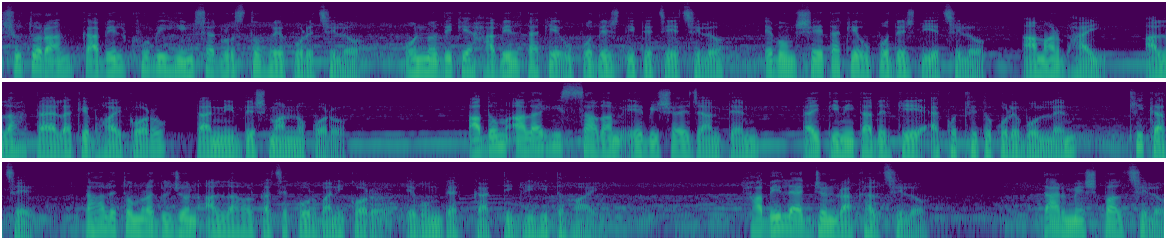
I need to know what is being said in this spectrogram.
সুতরাং কাবিল খুবই হিংসাগ্রস্ত হয়ে পড়েছিল। অন্যদিকে হাবিল তাকে উপদেশ দিতে চেয়েছিল এবং সে তাকে উপদেশ দিয়েছিল, আমার ভাই, আল্লাহ তায়ালাকে ভয় করো, তার নির্দেশ মান্য করো। আদম আলাহিস সালাম এ বিষয়ে জানতেন তাই তিনি তাদেরকে একত্রিত করে বললেন, ঠিক আছে, তাহলে তোমরা দুজন আল্লাহর কাছে কোরবানি করো এবং দেখ কার্ডটি গৃহীত হয়। হাবিল একজন রাখাল ছিল, তার মেষপাল ছিল।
